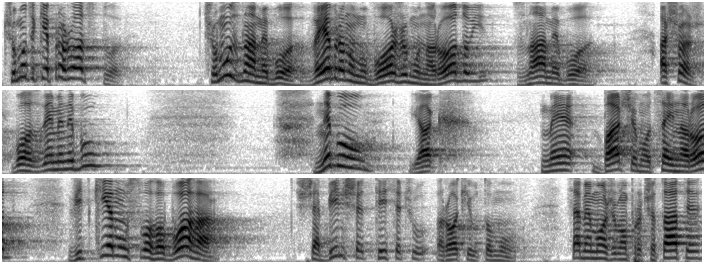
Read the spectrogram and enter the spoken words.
Чому таке пророцтво? Чому з нами Бог? Вибраному Божому народові з нами Бог. А що ж, Бог з ними не був? Не був, як ми бачимо, цей народ відкинув свого Бога ще більше тисячу років тому. Це ми можемо прочитати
